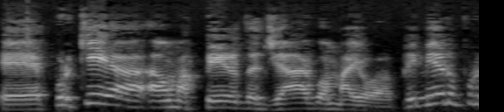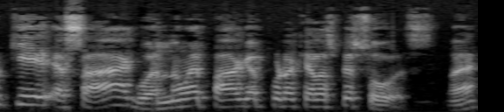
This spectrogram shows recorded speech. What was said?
é, por que há, há, uma perda de água maior? Primeiro, porque essa água não é paga por aquelas pessoas. Né?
